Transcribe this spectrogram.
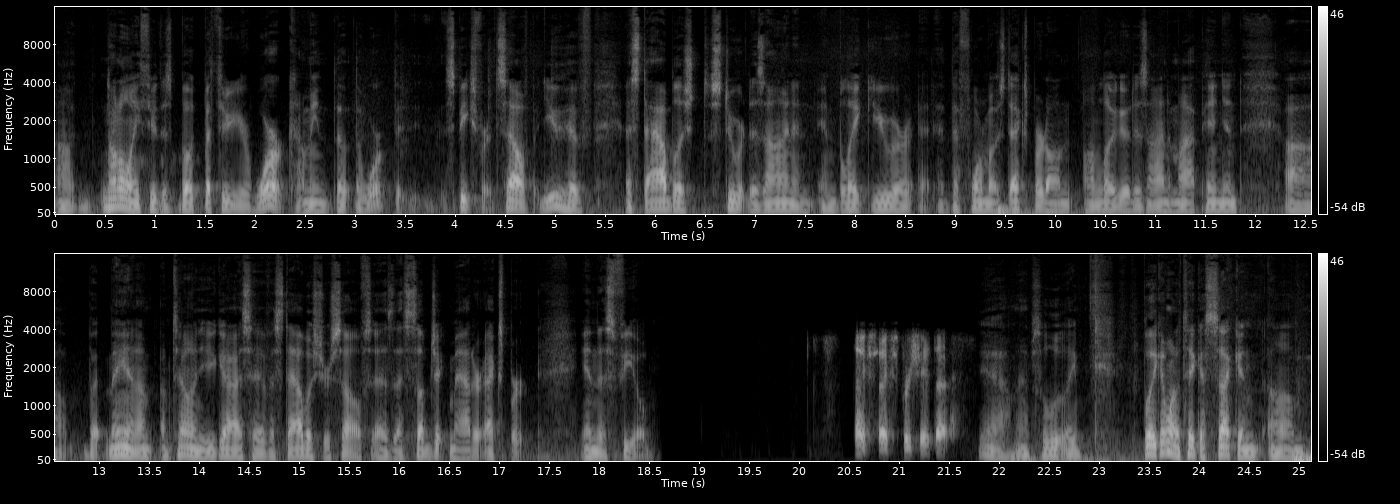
uh, not only through this book but through your work. I mean, the the work that speaks for itself. But you have established Stewart Design, and, and Blake, you are the foremost expert on on logo design, in my opinion. Uh, but man, I'm I'm telling you, you guys have established yourselves as a subject matter expert in this field. Thanks, thanks, appreciate that. Yeah, absolutely. Blake, I want to take a second um,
